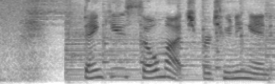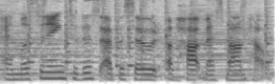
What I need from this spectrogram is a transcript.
Thank you so much for tuning in and listening to this episode of Hot Mess Mom Health.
